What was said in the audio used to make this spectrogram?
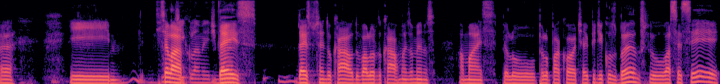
É. E sei lá, ridiculamente 10, 10% do carro, do valor do carro, mais ou menos, a mais pelo, pelo pacote. Aí pedi com os bancos, o ACC,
